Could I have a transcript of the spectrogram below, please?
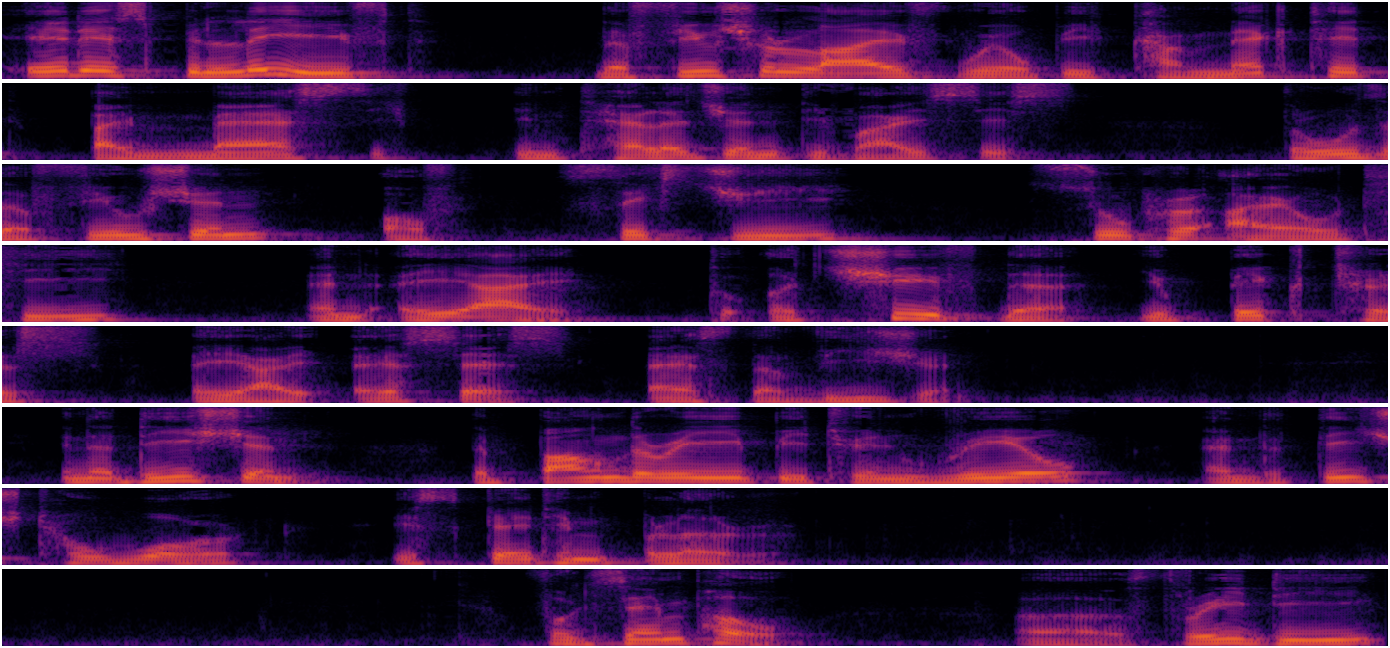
It is believed the future life will be connected by massive intelligent devices through the fusion of 6G, Super IoT, and AI to achieve the ubiquitous AI access as the vision. In addition, the boundary between real and the digital world is getting blurred. For example, uh, 3D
